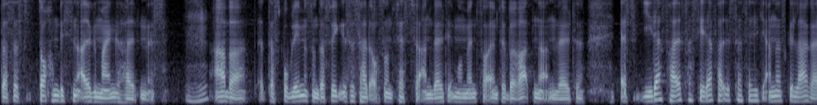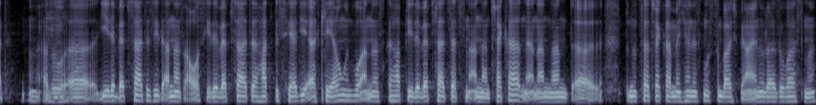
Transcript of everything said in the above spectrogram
dass das doch ein bisschen allgemein gehalten ist. Mhm. Aber das Problem ist, und deswegen ist es halt auch so ein Fest für Anwälte im Moment, vor allem für beratende Anwälte. Es, jeder Fall, fast jeder Fall ist tatsächlich anders gelagert. Also mhm. äh, jede Webseite sieht anders aus, jede Webseite hat bisher die Erklärungen woanders gehabt, jede Webseite setzt einen anderen Tracker, einen anderen äh, Benutzer-Tracker-Mechanismus zum Beispiel ein oder sowas. Ne?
